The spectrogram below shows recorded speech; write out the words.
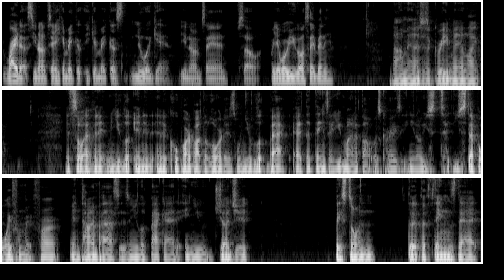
right us. You know what I'm saying? He can make us he can make us new again. You know what I'm saying? So but yeah, what were you gonna say, Benny? Nah, man, I just agree, man. Like, it's so evident when you look, and, and the cool part about the Lord is when you look back at the things that you might have thought was crazy. You know, you st- you step away from it for, and time passes, and you look back at it and you judge it based on the the things that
